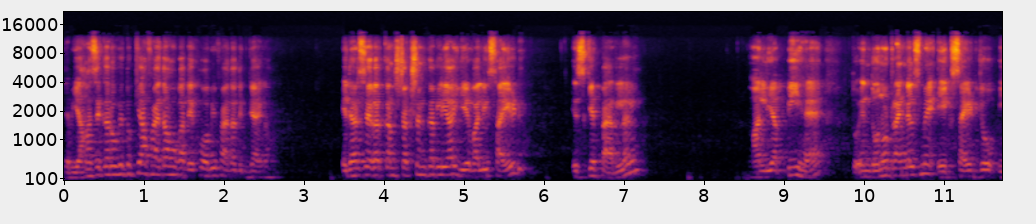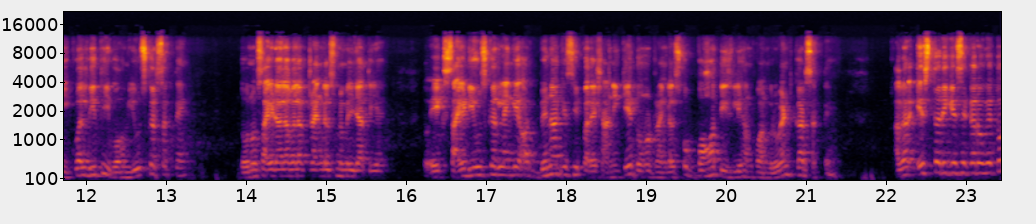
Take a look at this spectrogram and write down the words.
जब यहाँ से करोगे तो क्या फ़ायदा होगा? देखो, अभी फ़ायदा दिख जाएगा। इधर से अगर कंस्ट्रक्शन कर लिया, ये वाली साइड इसके पैरेलल मान लिया पी है तो इन दोनों ट्रायंगल्स में एक साइड जो इक्वल दी थी, वो हम यूज़ कर सकते हैं। दोनों साइड अलग अलग ट्रायंगल्स में मिल जाती है। तो एक साइड यूज़ कर लेंगे और बिना किसी परेशानी के दोनों ट्रायंगल्स को बहुत इजीली हम कॉन्ग्रुएंट कर सकते हैं। अगर इस तरीके से करोगे तो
